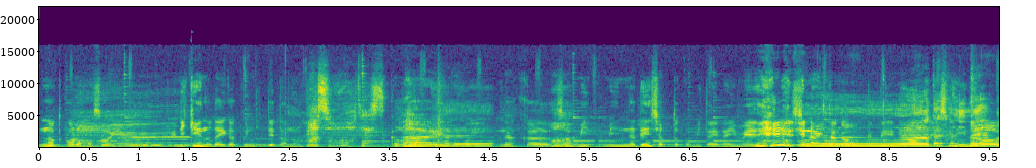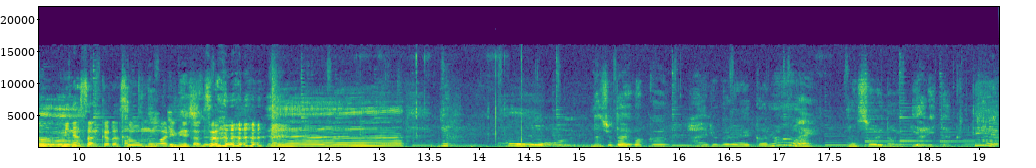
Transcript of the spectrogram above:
のところもそういう理系の大学に行ってたので。そうですか、はい、なんかそうみみんな電車男みたいなイメージの人が多くて。確かにね、うんうん、皆さんからそう思われてた。んですもう何でしょう大学入るぐらいから、はい、もうそういうのをやりたくて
